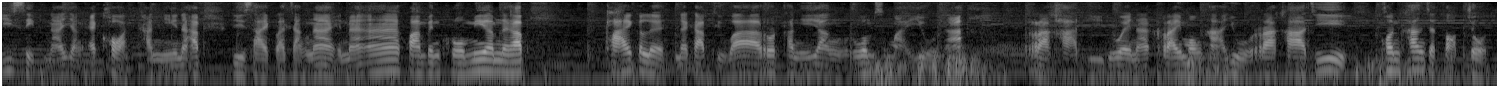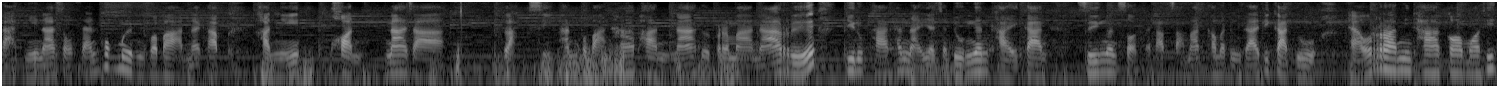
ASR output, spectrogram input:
2020 นะอย่าง Accord คันนี้นะครับดีไซน์กระจังหน้าเห็นไหมอ่าความเป็นโครเมียมนะครับ คล้ายกันเลยนะครับ ถือว่ารถคันนี้ยังร่วมสมัยอยู่นะ ราคาดีด้วยนะ ใครมองหาอยู่ราคาที่ค่อนข้างจะตอบโจทย์แบบนี้นะ 260,000กว่าบาทนะครับ คันนี้ผ่อนน่าจะ หลัก 4,000 กว่าบาท 5,000 นะ โดยประมาณนะ หรือที่ลูกค้าท่านไหนอยากจะดูเงื่อนไขการซื้อเงินสดนะครับสามารถเข้ามาดูได้พิกัดอยู่แถวรามินทากมที่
